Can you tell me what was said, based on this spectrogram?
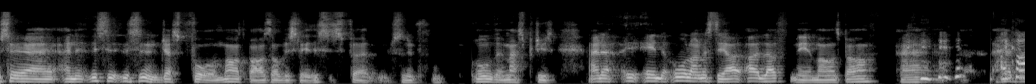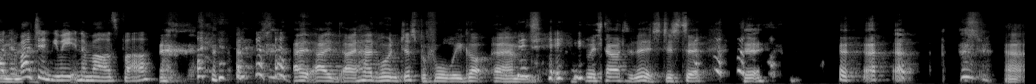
So, uh, and this is this isn't just for Mars bars. Obviously, this is for sort of all the mass produced. And uh, in all honesty, I, I love me a Mars bar. Uh, I, can't imagine you eating a Mars bar. I, I, I had one just before we got um, we started this, just to, to uh,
